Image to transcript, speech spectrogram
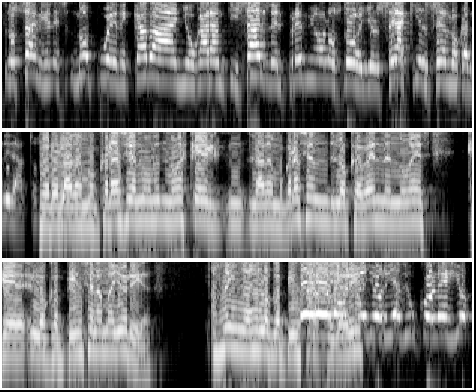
Los Ángeles no puede cada año garantizarle el premio a los Dodgers, sea quien sean los candidatos. Pero la democracia no, no es que la democracia lo que venden no es que lo que piense la mayoría. Ay, no es lo que piensa Pero la la mayoría. mayoría de un colegio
